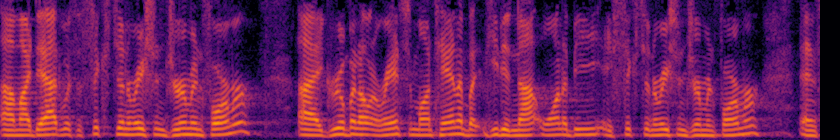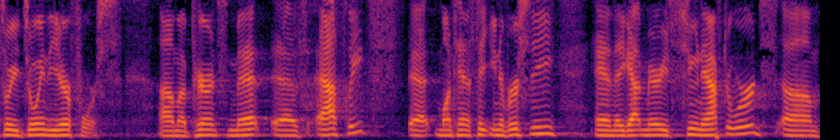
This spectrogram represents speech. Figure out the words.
Uh, my dad was a sixth generation German farmer. I grew up on a ranch in Montana, but he did not want to be a sixth generation German farmer, and so he joined the Air Force. Uh, my parents met as athletes at Montana State University, and they got married soon afterwards. Um,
